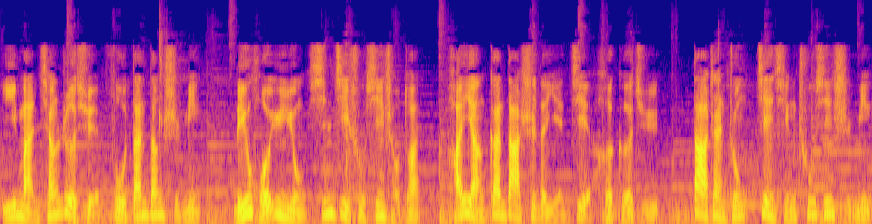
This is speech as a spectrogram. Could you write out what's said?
以满腔热血负担当使命，灵活运用新技术、新手段，涵养干大事的眼界和格局。大战中践行初心使命，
